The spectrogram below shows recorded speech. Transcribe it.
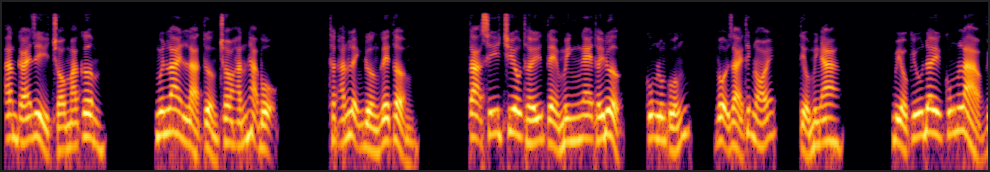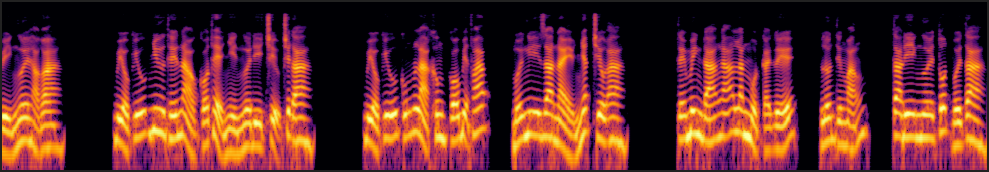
Ăn cái gì cho má cơm? Nguyên lai là tưởng cho hắn hạ bộ. Thật hắn lệnh đường ghê tởm. Tạ sĩ chiêu thấy tề minh nghe thấy được, cũng luôn cuống, vội giải thích nói, tiểu minh A. Biểu cứu đây cũng là vì ngươi hảo A. Biểu cứu như thế nào có thể nhìn ngươi đi chịu chết A. Biểu cứu cũng là không có biện pháp, mới nghĩ ra này nhất chiêu A. Tề minh đá ngã lăn một cái ghế, lớn tiếng mắng, ta đi ngươi tốt với ta.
